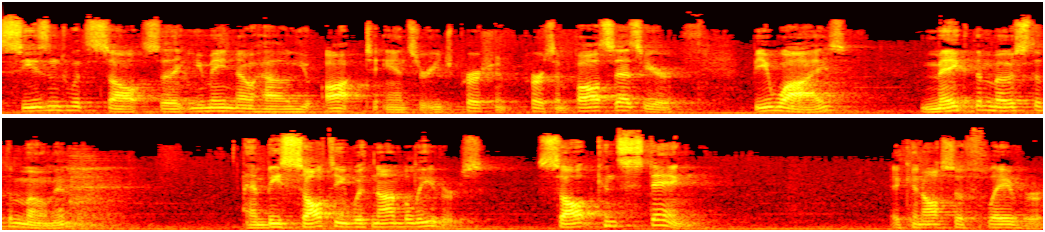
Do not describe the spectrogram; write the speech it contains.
seasoned with salt, so that you may know how you ought to answer each person. person. Paul says here, Be wise, make the most of the moment, and be salty with non believers. Salt can sting, it can also flavor.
